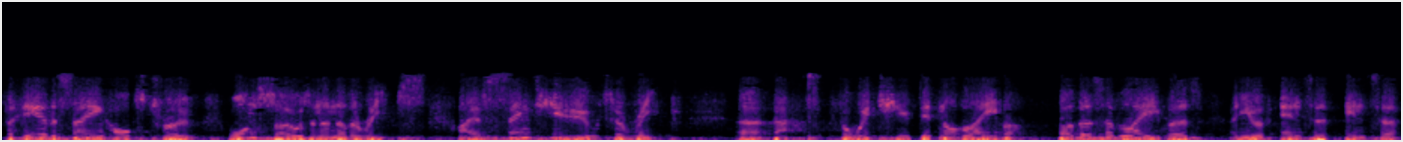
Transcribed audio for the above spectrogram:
For here the saying holds true one sows and another reaps. I have sent you to reap uh, that for which you did not labour. Others have laboured, and you have entered into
